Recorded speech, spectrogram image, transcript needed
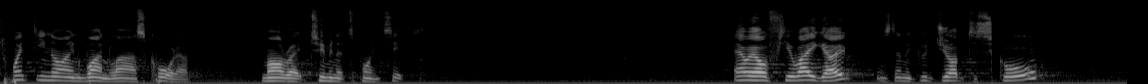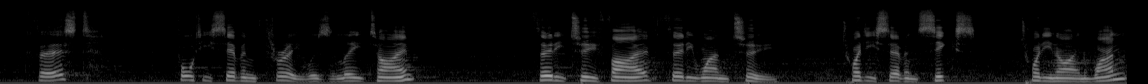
29 1 last quarter. Mile rate 2 minutes point 6. Our El Fuego has done a good job to score. First, 47 3 was the lead time. 32 5, 31 2, 27 6, 29 1.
